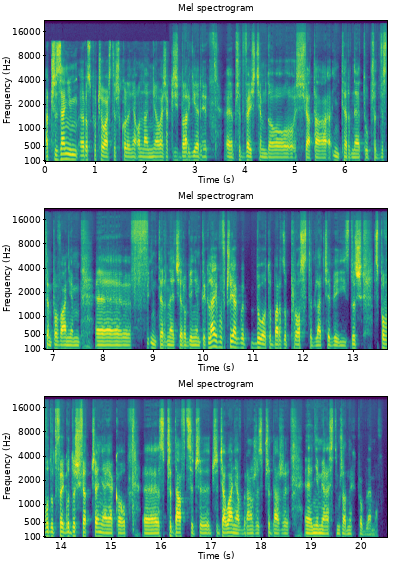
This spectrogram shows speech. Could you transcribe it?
A czy zanim rozpoczęłaś te szkolenia online, miałaś jakieś bariery e, przed wejściem do świata internetu, przed występowaniem e, w internecie, robieniem tych live'ów, czy jakby było to bardzo proste dla ciebie i z, z powodu twojego doświadczenia jako e, sprzedawcy, czy, czy działania w branży sprzedaży nie miałaś z tym żadnych problemów?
